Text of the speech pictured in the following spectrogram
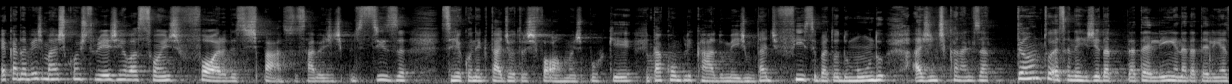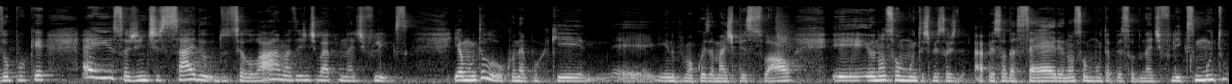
é cada vez mais construir as relações fora desse espaço, sabe? A gente precisa se reconectar de outras formas, porque tá complicado mesmo, tá difícil para todo mundo a gente canalizar tanto essa energia da, da, telinha, né, da telinha azul, porque é isso, a gente sai do, do celular, mas a gente vai pro Netflix. E é muito louco, né? Porque é, indo pra uma coisa mais pessoal, eu não sou muitas pessoas, a pessoa da série, eu não sou muito a pessoa do Netflix, muito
